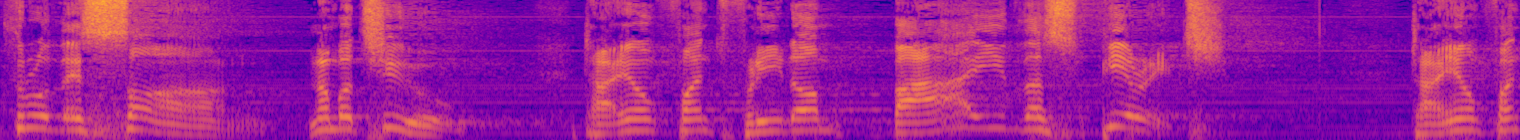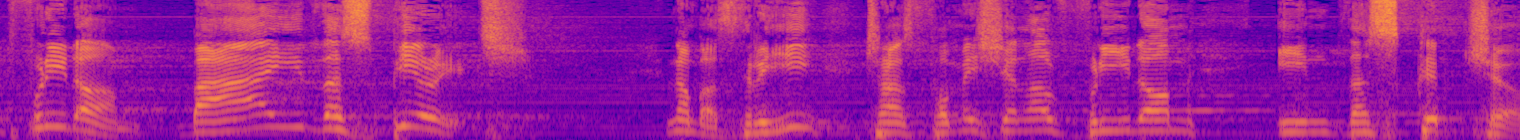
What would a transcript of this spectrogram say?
through the Son. Number two, triumphant freedom by the Spirit. Triumphant freedom by the Spirit. Number three, transformational freedom in the Scripture.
